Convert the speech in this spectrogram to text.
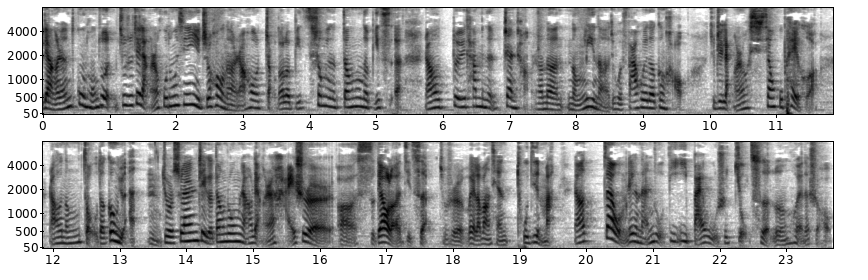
两个人共同做，就是这两个人互通心意之后呢，然后找到了彼此生命当中的彼此，然后对于他们的战场上的能力呢，就会发挥的更好。就这两个人相互配合。然后能走得更远，嗯，就是虽然这个当中，然后两个人还是呃死掉了几次，就是为了往前突进嘛。然后在我们这个男主第一百五十九次轮回的时候，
